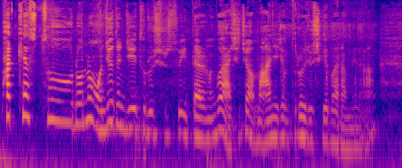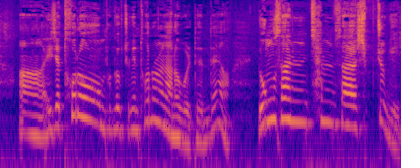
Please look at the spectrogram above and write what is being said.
팟캐스트로는 언제든지 들으실 수 있다는 거 아시죠? 많이 좀 들어주시기 바랍니다. 아, 이제 토론, 본격적인 토론을 나눠볼 텐데요. 용산 참사 10주기,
